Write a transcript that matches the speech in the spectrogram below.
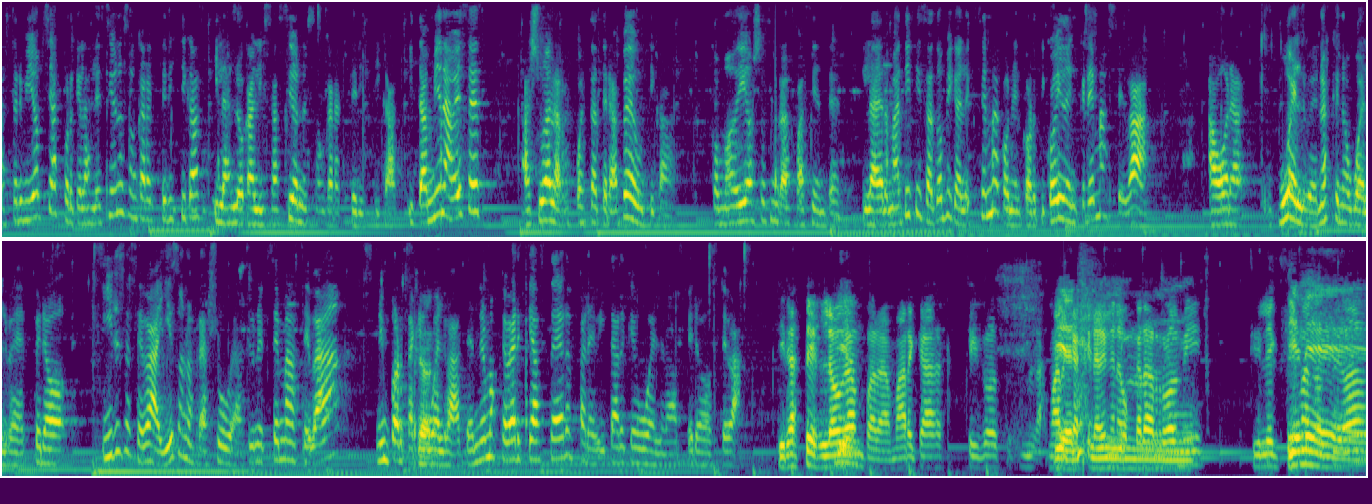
hacer biopsias porque las lesiones son características y las localizaciones son características. Y también a veces ayuda a la respuesta terapéutica. Como digo yo siempre a los pacientes, la dermatitis atópica, el eczema con el corticoide en crema se va. Ahora, vuelve, no es que no vuelve, pero irse se va y eso nos reayuda. Si un eczema se va, no importa Claro. que vuelva. Tendremos que ver qué hacer para evitar que vuelva, pero se va. Tiraste eslogan para marcas, chicos, las marcas Bien, que la vengan a buscar a mm, Romy. Si el eczema no se va,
